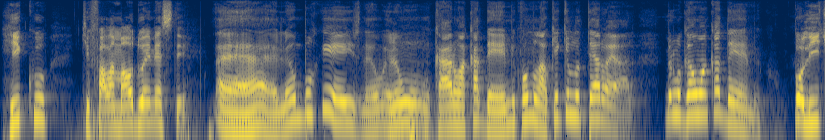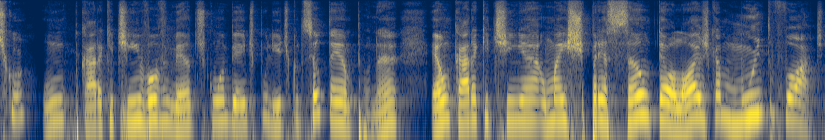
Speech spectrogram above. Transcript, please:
rico que fala mal do MST. É, ele é um burguês, né? Ele é um cara, um acadêmico. Vamos lá, o que que Lutero era? Em primeiro lugar, um acadêmico. Político, Um cara que tinha envolvimentos com o ambiente político do seu tempo, né? É um cara que tinha uma expressão teológica muito forte.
